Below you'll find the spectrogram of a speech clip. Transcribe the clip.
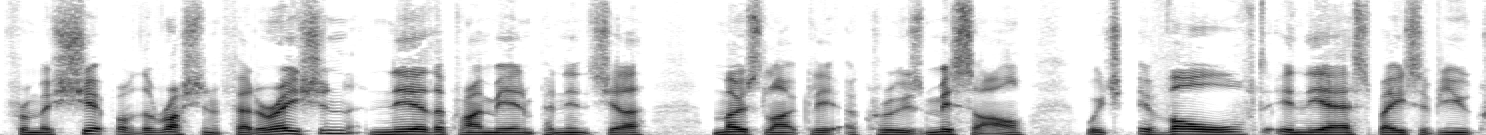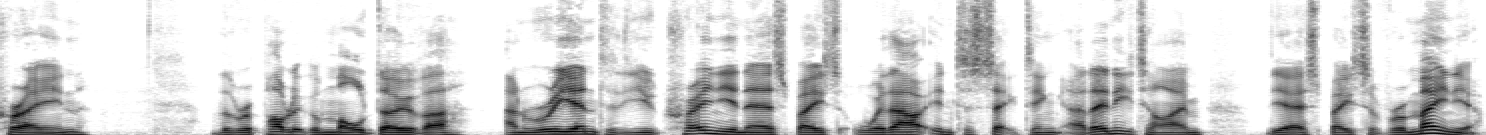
from a ship of the Russian Federation near the Crimean Peninsula, most likely a cruise missile, which evolved in the airspace of Ukraine, the Republic of Moldova, and re entered the Ukrainian airspace without intersecting at any time the airspace of Romania.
